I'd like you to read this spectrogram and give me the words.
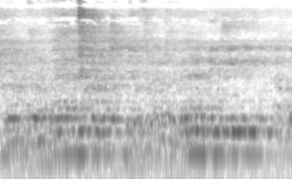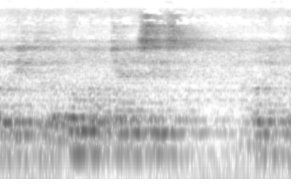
from the first, from the very beginning, according to the book of Genesis, according to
